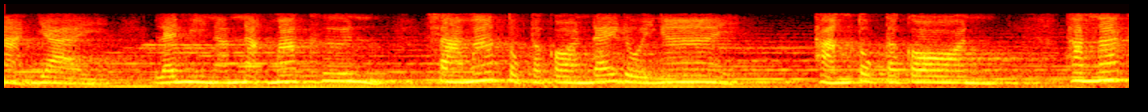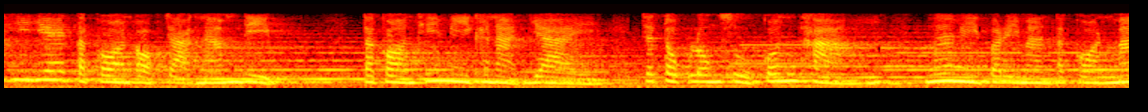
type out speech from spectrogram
นาดใหญ่ และมีน้ำหนักมากขึ้น สามารถตกตะกอนได้โดยง่าย ถังตกตะกอนทำหน้าที่แยกตะกอนออกจากน้ำดิบ ตะกอนที่มีขนาดใหญ่ จะตกลงสู่ก้นถัง เมื่อมีปริมาณตะกอนม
